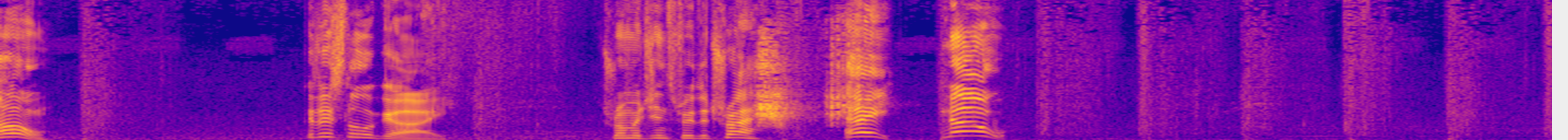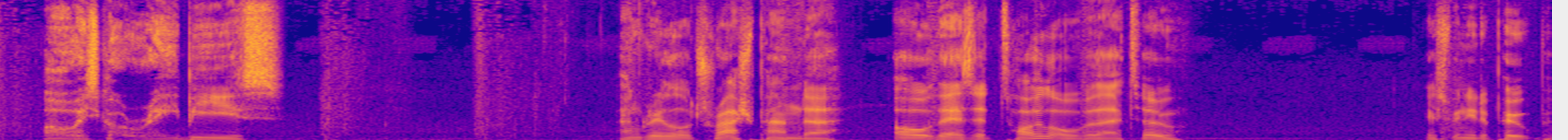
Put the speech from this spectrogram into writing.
Oh! Look at this little guy. He's Rummaging through the trash. Hey! No! Oh, he's got rabies. Angry little trash panda. Oh, there's a toilet over there too. Guess we need a poop.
